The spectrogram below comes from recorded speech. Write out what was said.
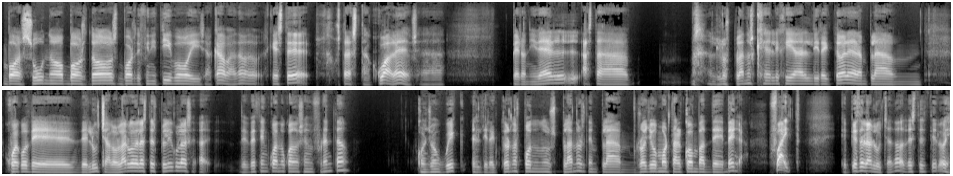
boss 1, boss 2, boss definitivo y se acaba, ¿no? Es que este, ostras, tal cual, ¿eh? O sea, pero nivel hasta los planos que elegía el director eran plan juego de, de lucha. A lo largo de las tres películas, de vez en cuando cuando se enfrentan con John Wick, el director nos pone unos planos de en plan rollo Mortal Kombat de venga, fight, que empiece la lucha, ¿no? De este estilo y,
